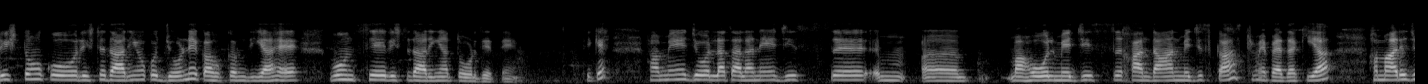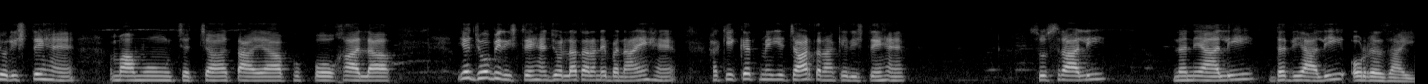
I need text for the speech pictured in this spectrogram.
رشتوں کو، رشتہ داریوں کو جوڑنے کا حکم دیا ہے، وہ ان سے رشتہ داریاں توڑ دیتے ہیں۔ ٹھیک ہے؟ ہمیں جو اللہ تعالیٰ نے جس ماحول میں، جس خاندان میں، جس کاسٹ میں پیدا کیا، ہمارے جو رشتے ہیں، ماموں، چچا، تایا، پھپھو، خالہ، یا جو بھی رشتے ہیں جو اللہ تعالیٰ نے بنائے ہیں، حقیقت میں یہ چار طرح کے رشتے ہیں۔ سسرالی، ننیالی، ددیالی اور رضائی۔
